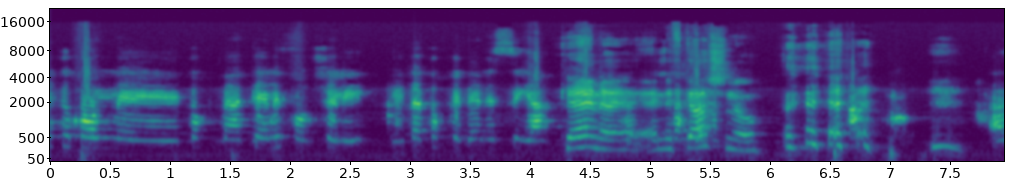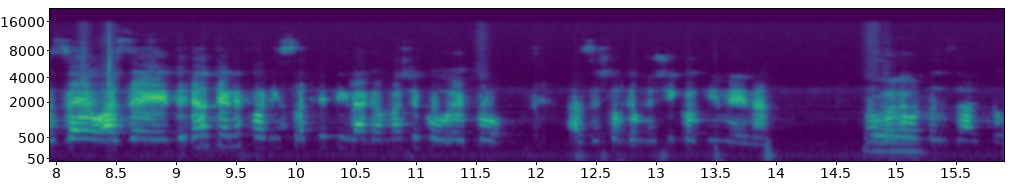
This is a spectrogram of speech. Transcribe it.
את הכל אה, מהטלפון שלי, היא הייתה תוך כדי נסיעה. כן, אה, נפגשנו. אז זהו, אז דרך הטלפון הסרטתי לה גם מה שקורה פה. אז יש לך גם נשיקות ממנה. המון. המון מזל טוב,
